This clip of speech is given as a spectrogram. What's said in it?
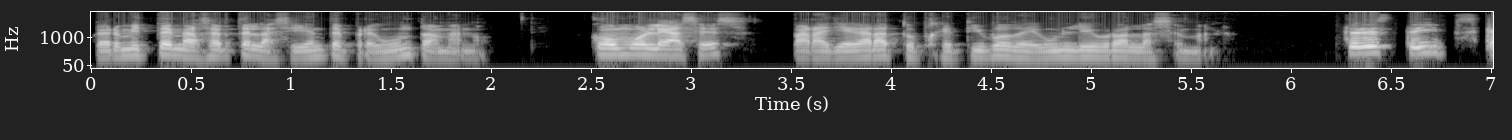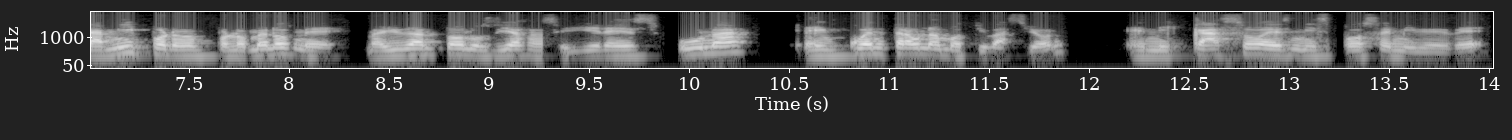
permíteme hacerte la siguiente pregunta, mano. ¿Cómo le haces para llegar a tu objetivo de un libro a la semana? Tres tips que a mí por, lo menos me, me ayudan todos los días a seguir es, una, encuentra una motivación. En mi caso es mi esposa y mi bebé.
